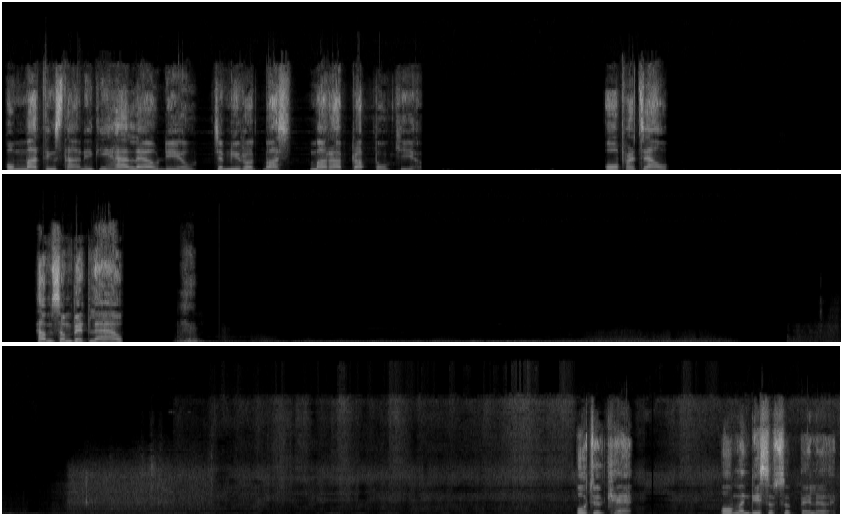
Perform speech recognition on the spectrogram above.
ผมมาถึงสถานีที่ 5 แล้วเดี๋ยว จะมีรถบัสมารับกลับโตเกียว อ้พระเจ้าทำสำเร็จแล้ว โอ้เธอแค่ โอ้มันดีสุดๆไปเลย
